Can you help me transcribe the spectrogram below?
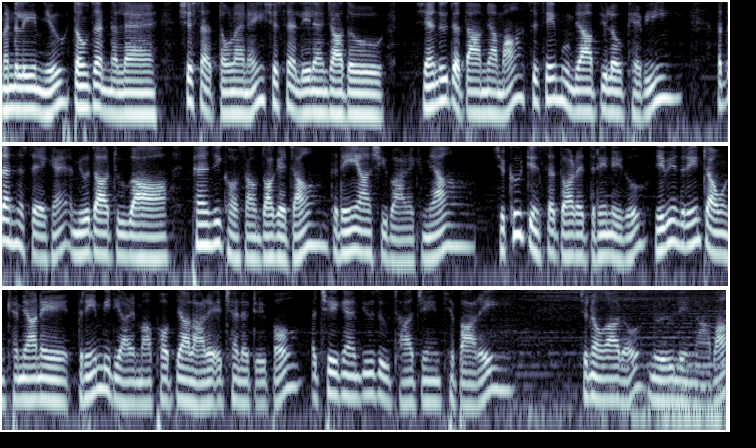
မန္တလေးမြို့32လမ်း83လမ်းနဲ့84လမ်းကြားသို့ရန်သူတပ်သားများမှစစ်ဆေးမှုများပြုလုပ်ခဲ့ပြီးအသက်20ခန့်အမျိုးသားတူကဖမ်းဆီးခေါ်ဆောင်သွားခဲ့ကြောင်းသတင်းရရှိပါရခင်ဗျာယခုတင်ဆက်သွားတဲ့သတင်းတွေကိုမြေပြင်သတင်းတာဝန်ခံများနဲ့သတင်းမီဒီယာတွေမှာဖော်ပြလာတဲ့အချက်အလက်တွေပေါ်အခြေခံပြုစုထားခြင်းဖြစ်ပါတယ်ကျွန်တော်ကတော့ຫນွေဦးလင်ပါ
